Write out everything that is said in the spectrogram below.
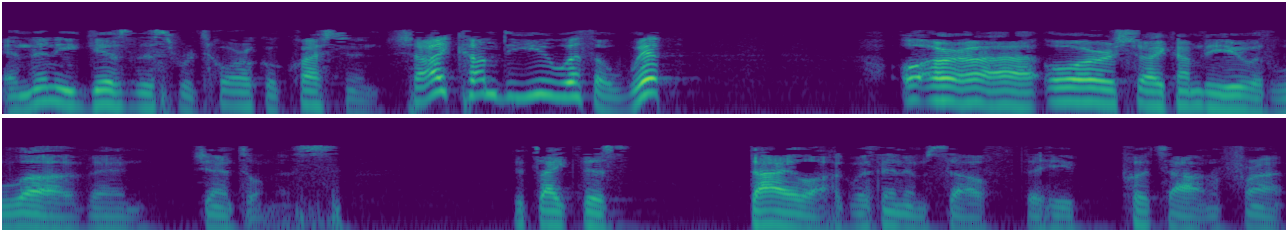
And then he gives this rhetorical question Shall I come to you with a whip? Or, uh, or shall I come to you with love and gentleness? It's like this dialogue within himself that he puts out in front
